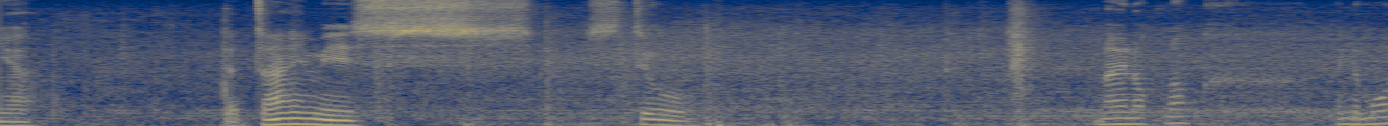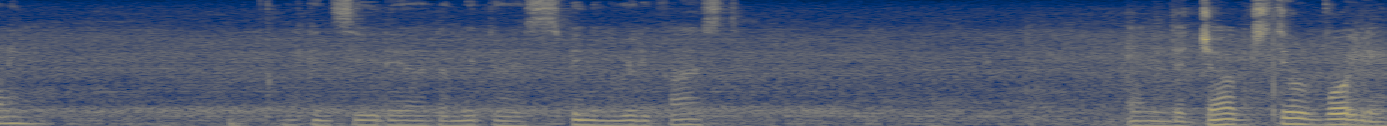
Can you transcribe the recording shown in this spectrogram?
yeah. The time is still 9 o'clock in the morning. You can see there the meter is spinning really fast. And the jug still boiling.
